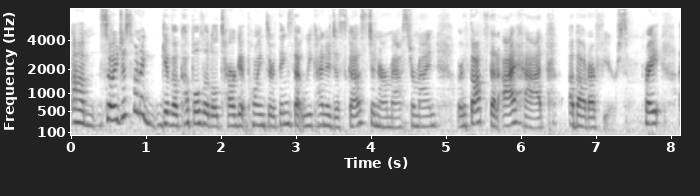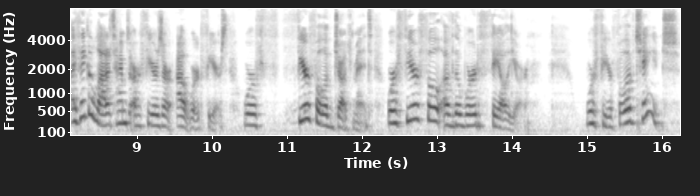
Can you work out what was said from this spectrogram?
Um, so I just want to give a couple little target points or things that we kind of discussed in our mastermind or thoughts that I had about our fears, right? I think a lot of times our fears are outward fears. We're f- fearful of judgment. We're fearful of the word failure. We're fearful of change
